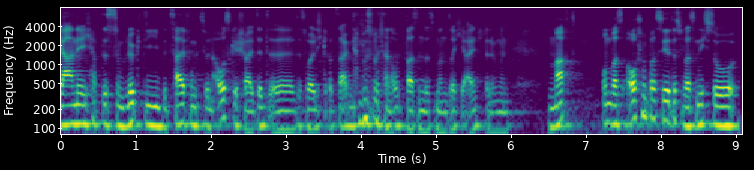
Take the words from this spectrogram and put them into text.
Ja, nee, ich habe das zum Glück die Bezahlfunktion ausgeschaltet. Äh, das wollte ich gerade sagen. Da muss man dann aufpassen, dass man solche Einstellungen macht. Und was auch schon passiert ist, was nicht so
